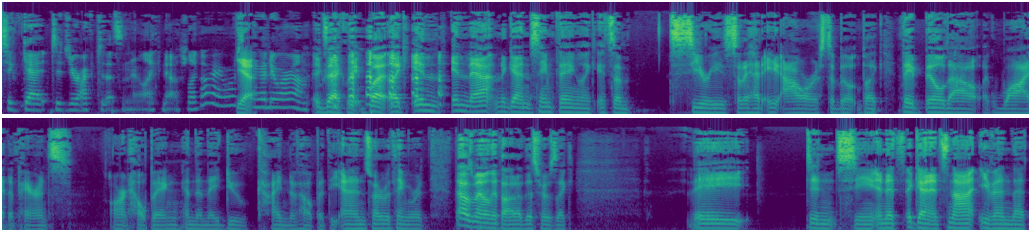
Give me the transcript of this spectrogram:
to get to direct this and they're like no. She's like all right we're just Yeah. gonna go do our own. exactly. but like in in that and again, same thing. Like it's a series, so they had eight hours to build. But like they build out like why the parents aren't helping, and then they do kind of help at the end. So everything where that was my only thought of this was like they didn't seem and it's again, it's not even that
